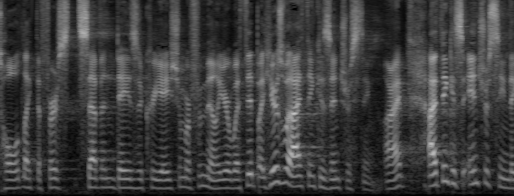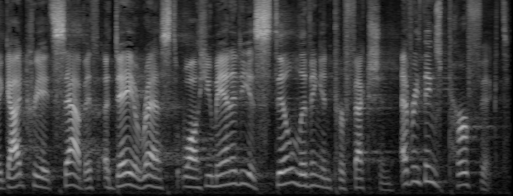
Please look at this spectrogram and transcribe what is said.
told, like the first seven days of creation. We're familiar with it, but here's what I think is interesting, all right? I think it's interesting that God creates Sabbath, a day of rest, while humanity is still living in perfection. Everything's perfect.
